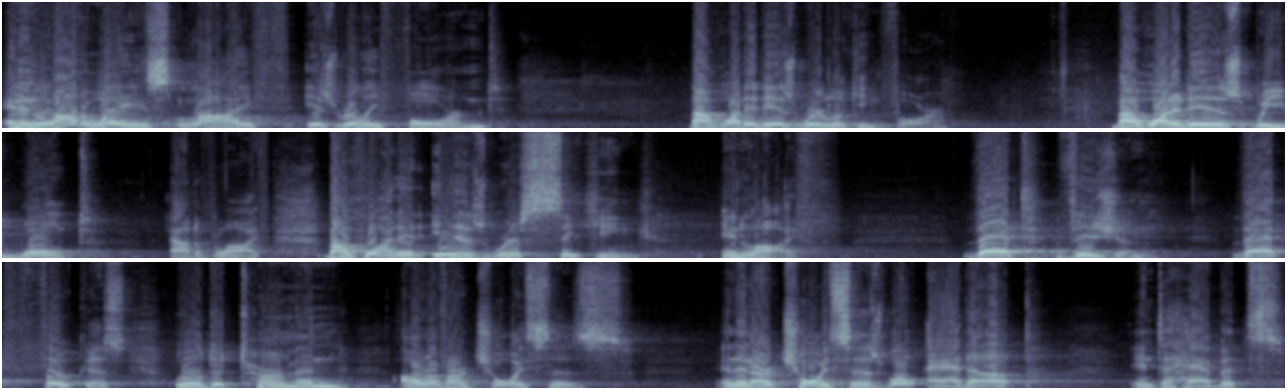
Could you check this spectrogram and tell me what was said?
And in a lot of ways, life is really formed by what it is we're looking for, by what it is we want out of life, by what it is we're seeking in life. That vision, that focus will determine all of our choices, and then our choices will add up into habits.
